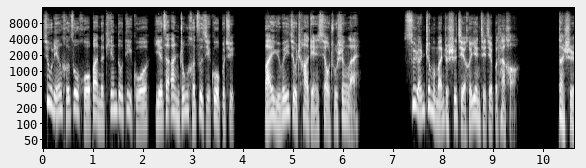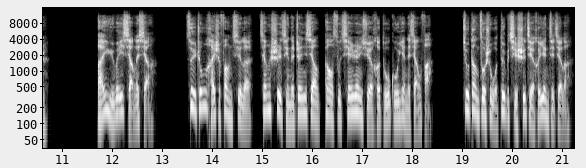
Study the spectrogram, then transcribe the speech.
就连合作伙伴的天斗帝国也在暗中和自己过不去，白雨薇就差点笑出声来。虽然这么瞒着师姐和燕姐姐不太好。但是，白雨薇想了想，最终还是放弃了将事情的真相告诉千仞雪和独孤雁的想法，就当做是我对不起师姐和燕姐姐了。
